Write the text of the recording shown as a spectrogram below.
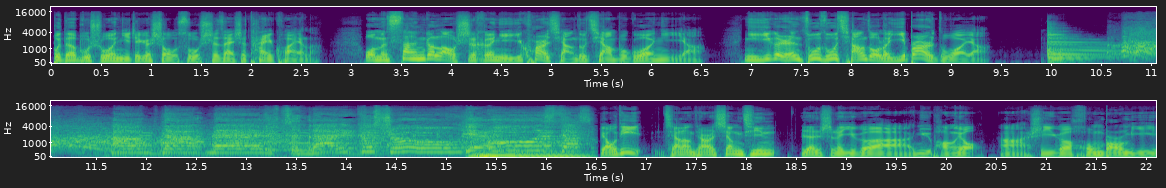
不得不说你这个手速实在是太快了，我们三个老师和你一块抢都抢不过你呀。”你一个人足足抢走了一半多呀！表弟前两天相亲认识了一个女朋友啊，是一个红包迷。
